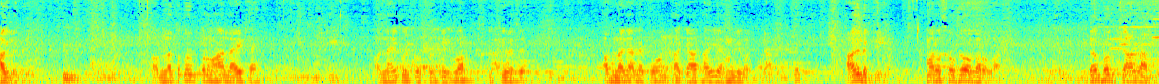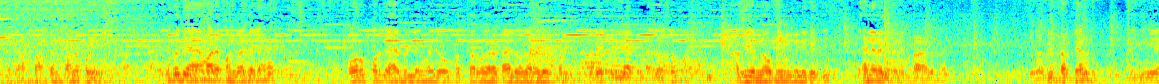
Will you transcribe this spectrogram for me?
आग लग गई। अब न तो कोई ऊपर वहाँ लाइट है और न ही कोई सर्किट हुआ इसकी वजह से। अब न जाने कौन था क्या था ये हम नहीं जान सकते। आग लग गई। हमारा सोफे का कारोबार है। लगभग चार लाख के आसपास के मकान पड़ी तो फिर जो है हमारे पंद्रह ज़िले हैं। और ऊपर जो है बिल्डिंग में जो पत्थर वगैरह, टाइल वगैरह जो सब ब्रेक हुई है, कुछ सब। अभी हमने ओपनिंग भी नहीं की थी। रहने लगे थे निपटा के तो अभी करते हम। लेकिन ये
